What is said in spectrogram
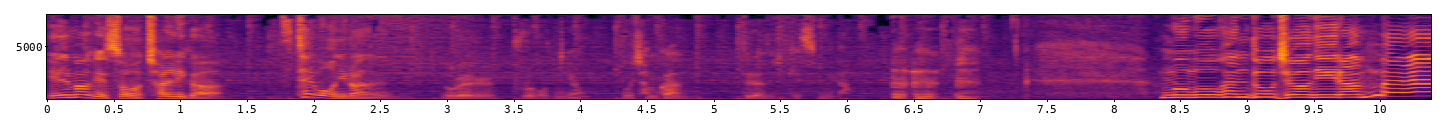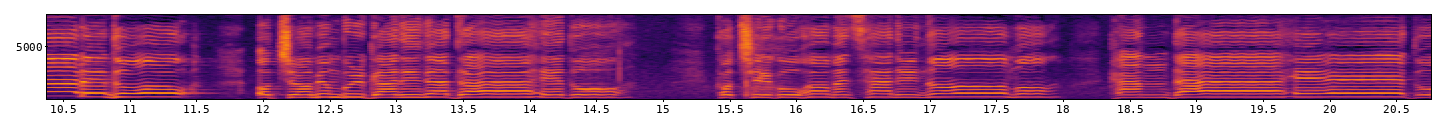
1막에서 찰리가 스텝 원이라는 노래를 부르거든요. 잠깐 들려드리겠습니다. 무모한 도전이란 말해도 어쩌면 불가능하다 해도 거칠고 험한 산을 넘어 간다 해도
